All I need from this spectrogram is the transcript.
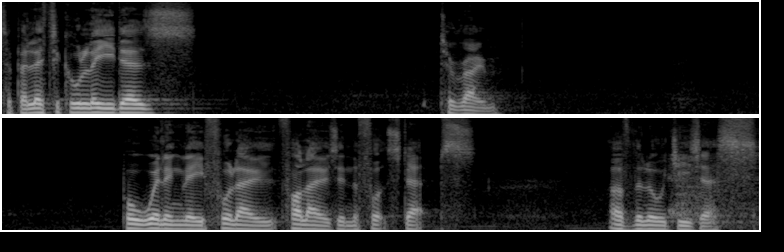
to political leaders, to Rome. Paul willingly follow, follows in the footsteps of the Lord Jesus.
